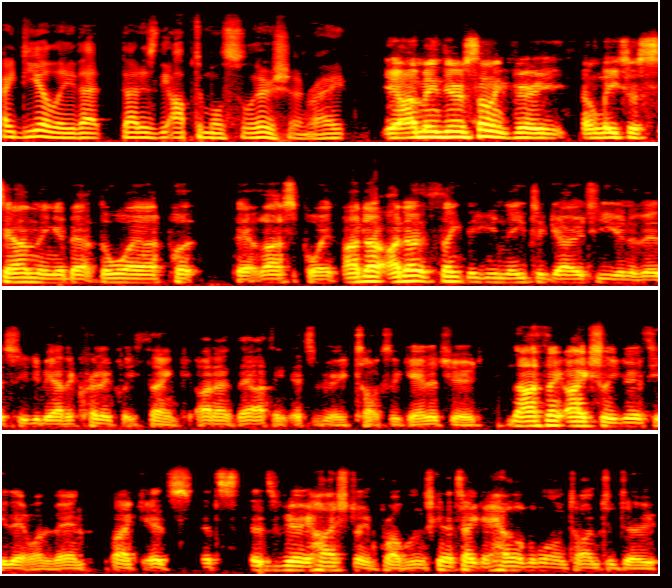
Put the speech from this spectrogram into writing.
ideally that that is the optimal solution, right? Yeah, I mean, there's something very elitist sounding about the way I put that last point. I don't I don't think that you need to go to university to be able to critically think. I don't I think that's a very toxic attitude. No, I think I actually agree with you that one, Van. Like it's it's it's a very high stream problem. It's gonna take a hell of a long time to do.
